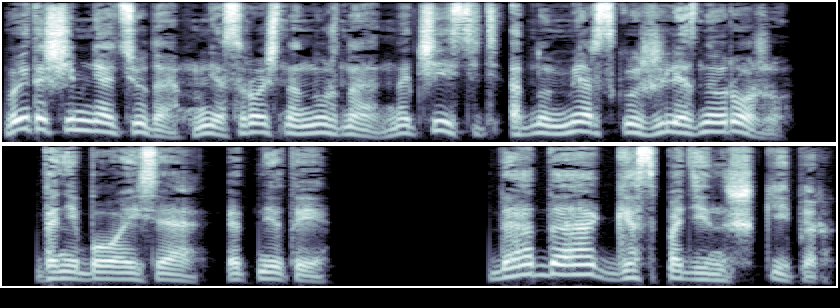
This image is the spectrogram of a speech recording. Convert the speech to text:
Вытащи меня отсюда, мне срочно нужно начистить одну мерзкую железную рожу. Да не бойся, это не ты. Да-да, господин шкипер.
